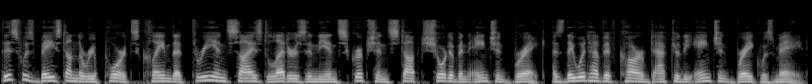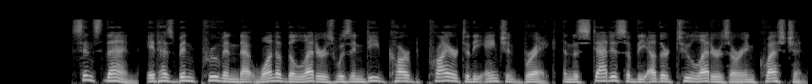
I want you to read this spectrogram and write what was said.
This was based on the report's claim that three incised letters in the inscription stopped short of an ancient break, as they would have if carved after the ancient break was made. Since then, it has been proven that one of the letters was indeed carved prior to the ancient break, and the status of the other two letters are in question.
